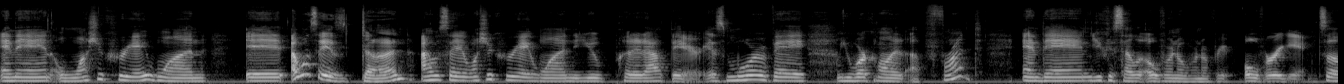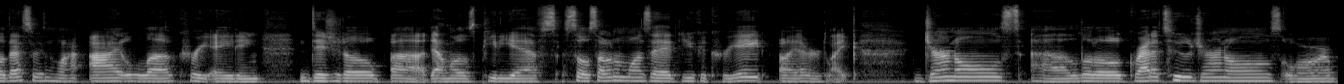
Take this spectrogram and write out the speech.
And then once you create one, it I won't say it's done. I would say once you create one, you put it out there. It's more of a you work on it up front and then you can sell it over and over and over over again. So that's the reason why I love creating digital uh, downloads, PDFs. So some of the ones that you could create are like journals, uh, little gratitude journals, or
